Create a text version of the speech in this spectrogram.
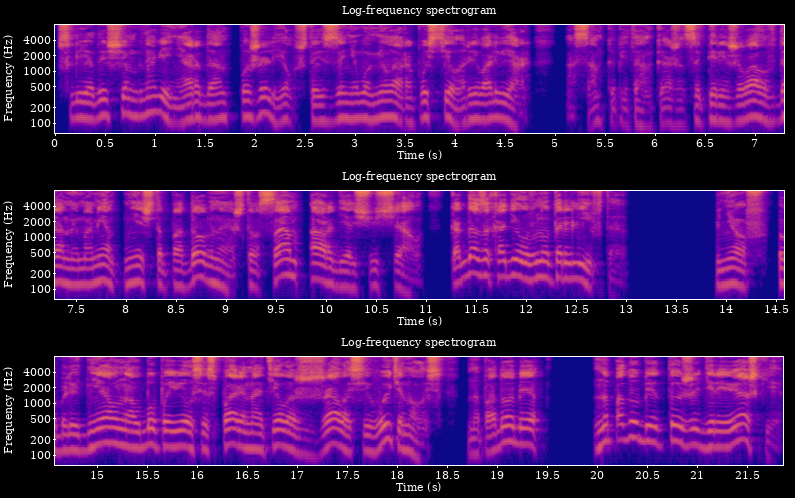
В следующее мгновение Ардан пожалел, что из-за него Милар опустил револьвер, а сам капитан, кажется, переживал в данный момент нечто подобное, что сам Арди ощущал, когда заходил внутрь лифта. Пнев побледнел, на лбу появился испарина, а тело сжалось и вытянулось, наподобие наподобие той же деревяшки,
